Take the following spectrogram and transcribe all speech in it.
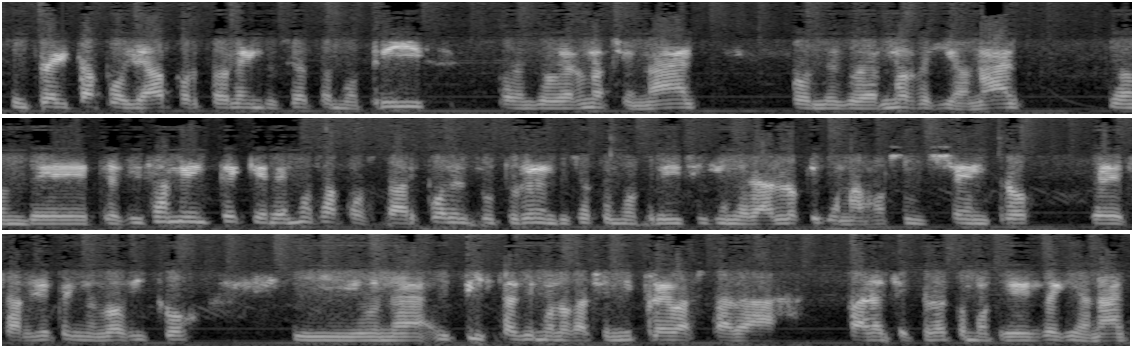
es un proyecto apoyado por toda la industria automotriz, por el gobierno nacional, por el gobierno regional, donde precisamente queremos apostar por el futuro de la industria automotriz y generar lo que llamamos un centro de desarrollo tecnológico y una y pistas de homologación y pruebas para, para el sector automotriz regional,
